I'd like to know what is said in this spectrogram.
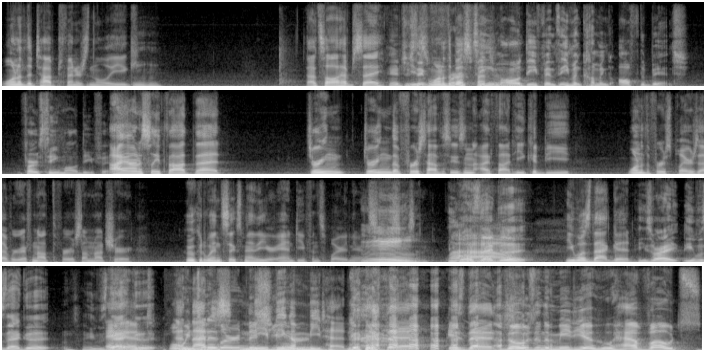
one of the top defenders in the league. Mm-hmm. That's all I have to say. Interesting. He's one of the First best team all defense, even coming off the bench. First team all defense. I honestly thought that during during the first half of the season, I thought he could be one of the first players ever, if not the first. I'm not sure who could win Six Man of the Year and Defense Player of the Year in the same mm. season. he was that good. He was that good, He's right. He was that good. He was that and good. what we and that did is learn me this being a year meathead. Is that is that those in the media who have votes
